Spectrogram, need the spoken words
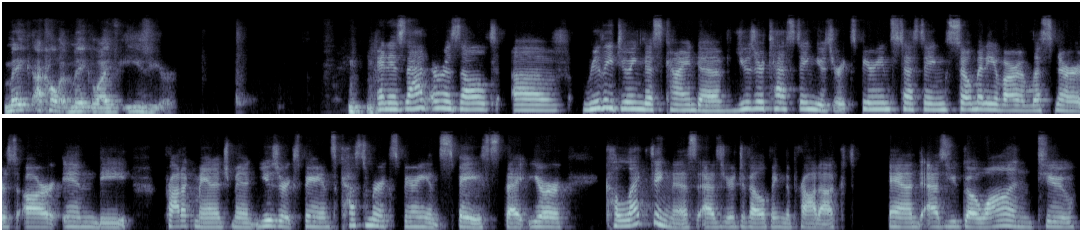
make, I call it make life easier. and is that a result of really doing this kind of user testing, user experience testing? So many of our listeners are in the product management, user experience, customer experience space that you're collecting this as you're developing the product and as you go on to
